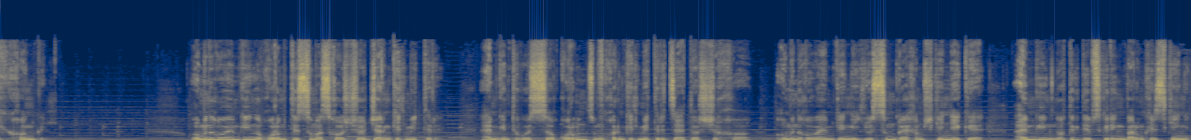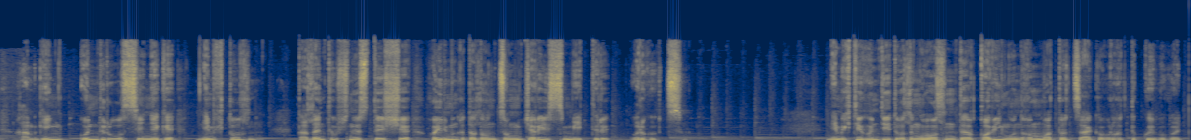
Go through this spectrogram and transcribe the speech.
Их хонгил. Өмнөг аймгийн 3 тэс сумаас хойш 60 км, аймгийн төвөөс 320 км зайд орших Өмнөг аймгийн 9 гайхамшигын нэг аймгийн нутаг дэвсгэрийн баруун хэсгийн хамгийн өндөр улсын нэг нь далайн төвчнөөс дэш 2769 м өргөгдсөн. Нэмэгтийн хүндид болон ууланд говийн унган мод заг ургадаггүй бөгөөд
